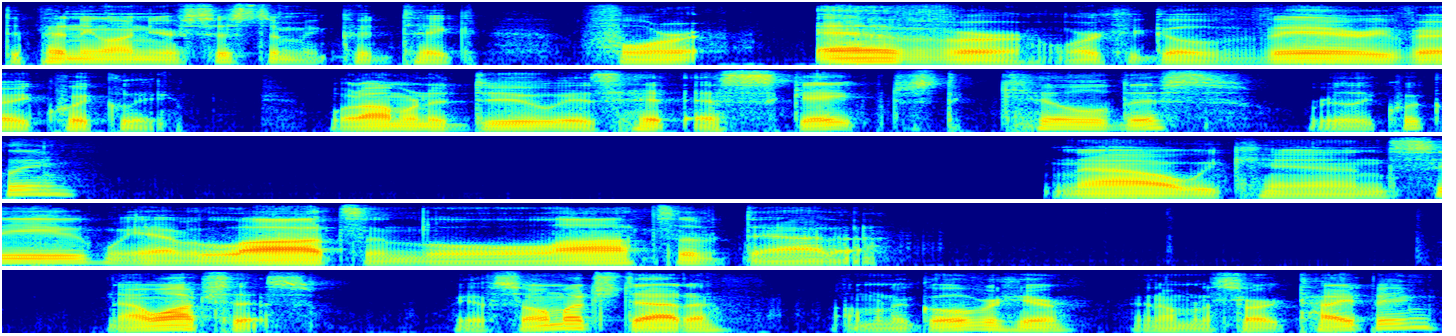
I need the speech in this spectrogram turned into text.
Depending on your system, it could take forever or it could go very, very quickly. What I'm going to do is hit escape just to kill this really quickly. Now we can see we have lots and lots of data. Now watch this. We have so much data. I'm going to go over here and I'm going to start typing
